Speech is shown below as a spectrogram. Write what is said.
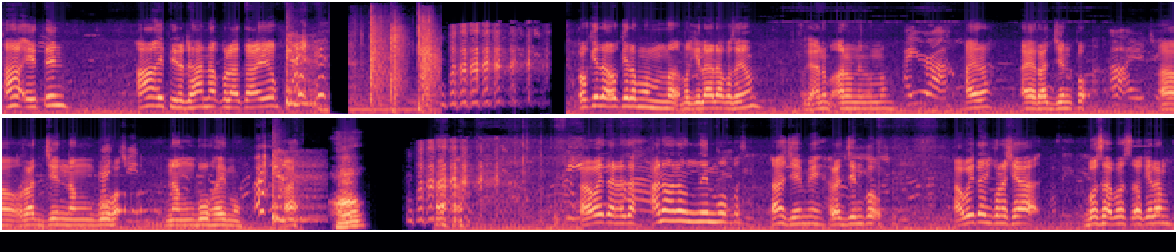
Ah, 18? Ah, itinadhana pala tayo. okay lang, okay lang ma'am, ma- makilala ko sa'yo. Okay, ano, ano name mo ma'am? Ira. Ira? Ay, Rajin po. Ah, Ira. Ah, Rajin ng, buha, Rajin. ng buhay mo. ah, Huh? ah, wait, ano to? Ano, anong name mo? boss? Ah, Jamie, Rajin po. Ah, waitan ko na siya. Boss, ah, boss, okay lang?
